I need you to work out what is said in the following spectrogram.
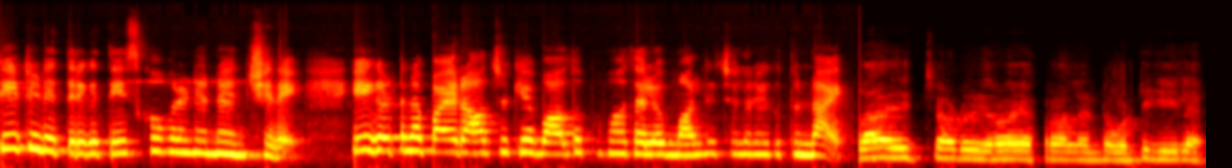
టీటీడీ తిరిగి తీసుకోవాలని నిర్ణయించింది. ఈ ఘటనపై రాజకీయ వాదోపవాదాలు మళ్ళీ చెలరేగుతున్నాయి. ఇచ్చాడు ఇరవై ఎకరాలు అంటే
